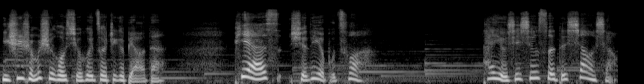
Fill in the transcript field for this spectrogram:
你是什么时候学会做这个表的？”P.S. 学的也不错。他有些羞涩的笑笑：“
